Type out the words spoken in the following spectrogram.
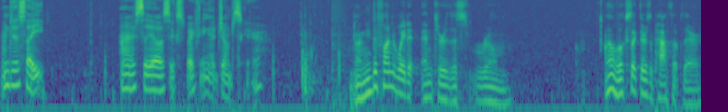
I'm just like, honestly, I was expecting a jump scare. I need to find a way to enter this room. Oh, looks like there's a path up there.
